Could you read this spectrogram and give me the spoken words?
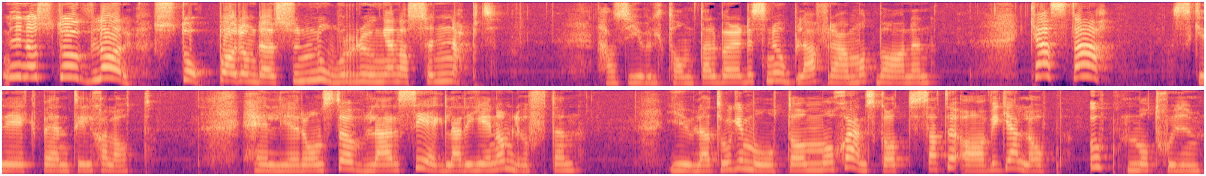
Mina stövlar! Stoppa de där snorungarna snabbt! Hans jultomtar började snubbla fram mot barnen. Kasta! skrek Ben till Charlotte. Helgeråns stövlar seglade genom luften. Jula tog emot dem och Stjärnskott satte av i galopp upp mot skyn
